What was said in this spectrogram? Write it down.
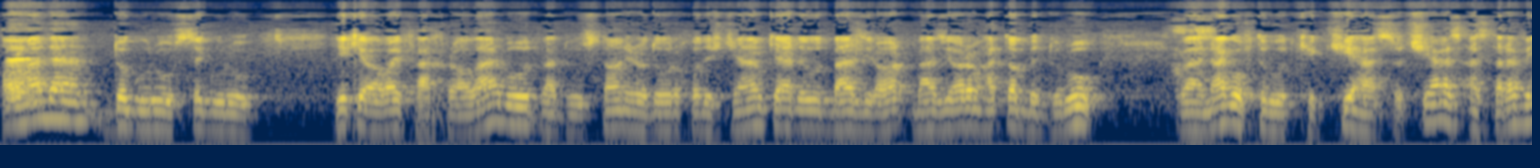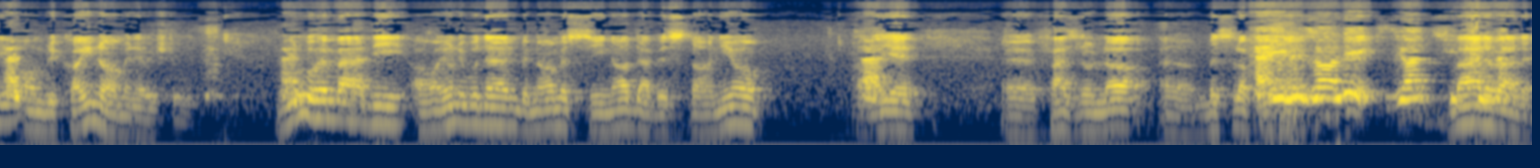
آمدن دو گروه سه گروه. یکی آقای فخرآور بود و دوستانی رو دور خودش جمع کرده بود. بعضی ها, بعضی ها رو حتی به دروغ و نگفته بود که کی هست و چی هست. از طرف یه آمریکایی نامه نوشته بود. گروه بعدی آقایونی بودن به نام سینا دبستانی و آقای فضل الله بله بله.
